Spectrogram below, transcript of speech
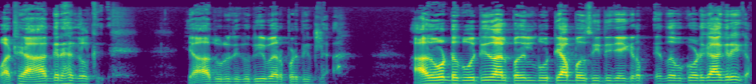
പക്ഷേ ആഗ്രഹങ്ങൾക്ക് യാതൊരു നികുതിയും ഏർപ്പെടുത്തിയിട്ടില്ല. അതുകൊണ്ട് നൂറ്റി നാൽപ്പതിൽ നൂറ്റി അമ്പത് സീറ്റ് ജയിക്കണം എന്ന് നമുക്ക് വേണമെങ്കിൽ ആഗ്രഹിക്കാം.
